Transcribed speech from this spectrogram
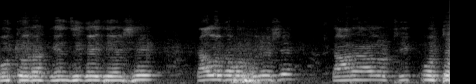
মতুরা গেঞ্জি গাই দিয়ে এসে, কালো কাপড় পরে এসে, তারা হলো ঠিক মতো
